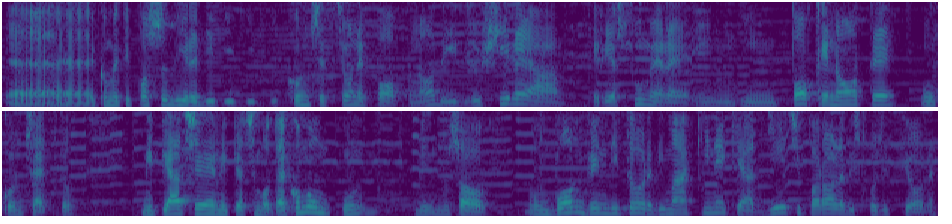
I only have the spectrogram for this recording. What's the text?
eh, come ti posso dire, di, di, di concezione pop, no? di riuscire a riassumere in, in, poche note un concetto, mi piace, mi piace molto. È come un, un, so, un buon venditore di macchine che ha 10 parole a disposizione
